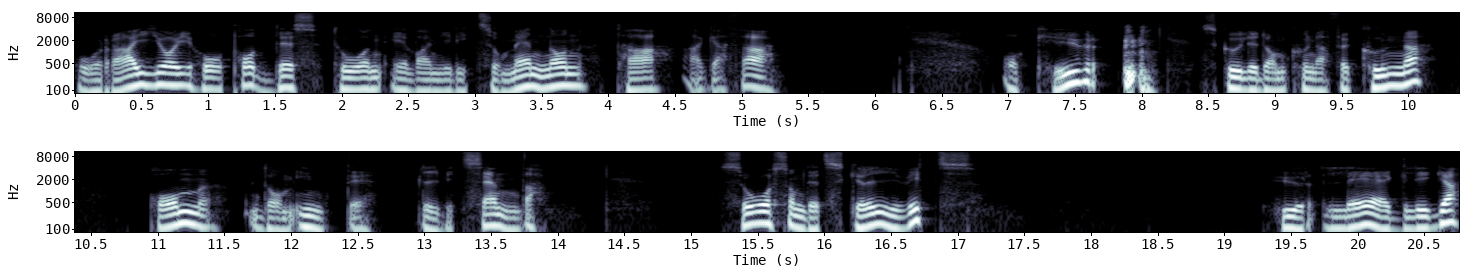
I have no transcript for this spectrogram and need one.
horaioi ho poddes ton evangelizomenon ta agatha. Och hur skulle de kunna förkunna om de inte blivit sända? Så som det skrivits hur lägliga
